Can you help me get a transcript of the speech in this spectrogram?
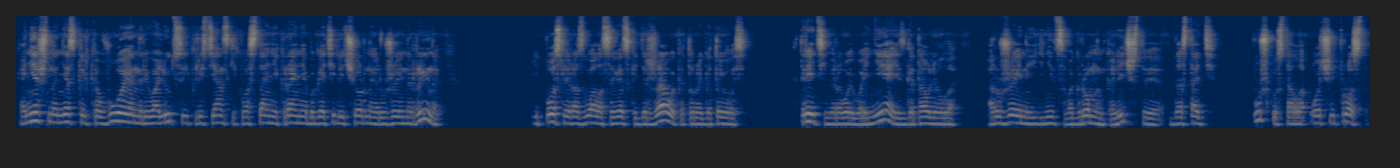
Конечно, несколько войн, революций, крестьянских восстаний крайне обогатили черный оружейный рынок, и после развала советской державы, которая готовилась к Третьей мировой войне и изготавливала оружейные единицы в огромном количестве, достать пушку стало очень просто.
